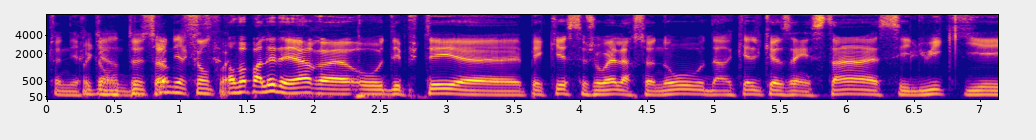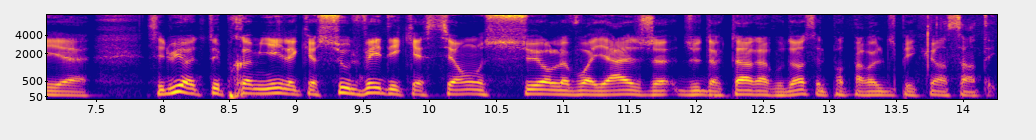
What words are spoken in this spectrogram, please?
Tenir compte de ça. tenir compte. ouais. On va parler d'ailleurs euh, au député euh, péquiste Joël Arsenault dans quelques instants. C'est lui qui est, euh, c'est lui un des premiers là, qui a soulevé des questions sur le voyage du docteur Arruda. C'est le porte-parole du PQ en santé.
